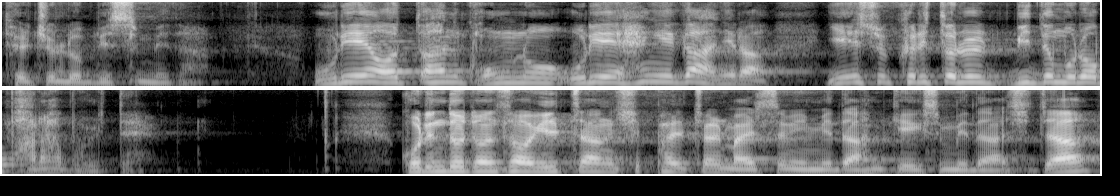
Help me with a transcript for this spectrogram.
될 줄로 믿습니다. 우리의 어떠한 공로, 우리의 행위가 아니라 예수 그리스도를 믿음으로 바라볼 때 고린도전서 1장 18절 말씀입니다. 함께 읽습니다. 시작.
